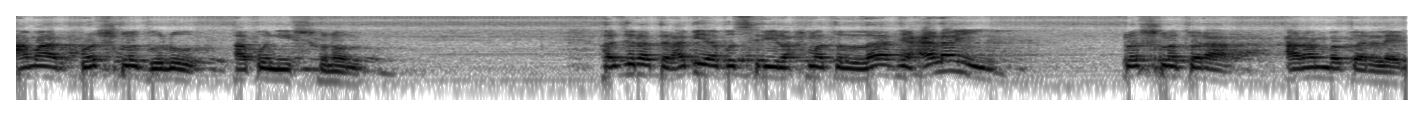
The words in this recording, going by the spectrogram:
আমার প্রশ্নগুলো আপনি শুনুন। হজরত রাবিয়া বসরি রহমতুল্লাহ আলাই প্রশ্ন করা আরম্ভ করলেন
